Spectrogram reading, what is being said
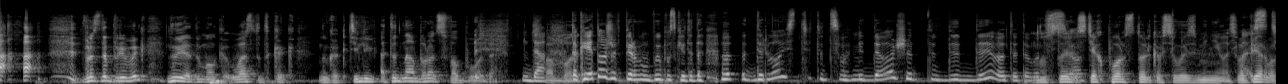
Просто привык, ну я думал, у вас тут как, ну как телевизор, а тут наоборот свобода. Да. Так я тоже в первом выпуске вот это «А, «Здрасте, тут с вами Даша», т-д-д», вот это вот Ну, с, тех пор столько всего изменилось. Во-первых,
